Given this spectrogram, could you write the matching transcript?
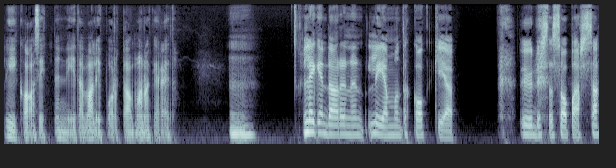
liikaa sitten niitä väliportaan managereita. Mm. Legendaarinen liian monta kokkia yhdessä sopassa.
